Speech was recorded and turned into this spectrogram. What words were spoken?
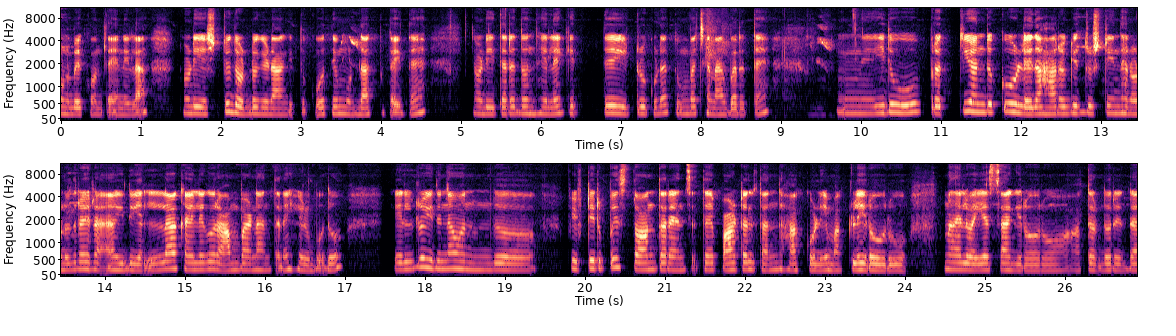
ಉಣಬೇಕು ಅಂತ ಏನಿಲ್ಲ. ನೋಡಿ, ಎಷ್ಟು ದೊಡ್ಡ ಗಿಡ ಆಗಿತ್ತು. ಕೋತಿ ಮುಡ್ದಾಕ್ಬಿಟ್ಟೈತೆ ನೋಡಿ, ಈ ಥರದ್ದೊಂದು ಎಲೆ ಕಿತ್ತು ಇಟ್ಟರೂ ಕೂಡ ತುಂಬ ಚೆನ್ನಾಗಿ ಬರುತ್ತೆ. ಇದು ಪ್ರತಿಯೊಂದಕ್ಕೂ ಒಳ್ಳೆಯದು ಆರೋಗ್ಯ ದೃಷ್ಟಿಯಿಂದ ನೋಡಿದ್ರೆ ಇದು ಎಲ್ಲ ಕಾಯಿಲೆಗೂ ರಾಮಬಾಣ ಅಂತಲೇ ಹೇಳ್ಬೋದು. ಎಲ್ಲರೂ ಇದನ್ನು ಒಂದು ಫಿಫ್ಟಿ ರುಪೀಸ್ ತೊಗೊತಾರೆ ಅನಿಸುತ್ತೆ. ಪಾಟಲ್ಲಿ ತಂದು ಹಾಕ್ಕೊಳ್ಳಿ ಮಕ್ಕಳಿರೋರು ಮನೇಲಿ ವಯಸ್ಸಾಗಿರೋರು, ಆ ಥರದವ್ರಿದ್ರೆ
